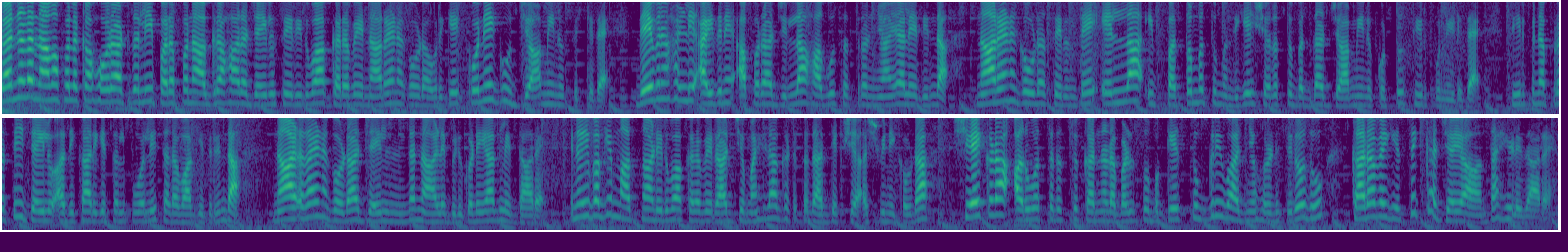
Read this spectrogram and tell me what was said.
ಕನ್ನಡ ನಾಮಫಲಕ ಹೋರಾಟದಲ್ಲಿ ಪರಪ್ಪನ ಅಗ್ರಹಾರ ಜೈಲು ಸೇರಿರುವ ಕರವೇ ನಾರಾಯಣಗೌಡ ಅವರಿಗೆ ಕೊನೆಗೂ ಜಾಮೀನು ಸಿಕ್ಕಿದೆ. ದೇವನಹಳ್ಳಿ ಐದನೇ ಅಪರ ಜಿಲ್ಲಾ ಹಾಗೂ ಸತ್ರ ನ್ಯಾಯಾಲಯದಿಂದ ನಾರಾಯಣಗೌಡ ಸೇರಿದಂತೆ ಎಲ್ಲಾ ಇಪ್ಪತ್ತೊಂಬತ್ತು ಮಂದಿಗೆ ಷರತ್ತುಬದ್ಧ ಜಾಮೀನು ಕೊಟ್ಟು ತೀರ್ಪು ನೀಡಿದೆ. ತೀರ್ಪಿನ ಪ್ರತಿ ಜೈಲು ಅಧಿಕಾರಿಗೆ ತಲುಪುವಲ್ಲಿ ತಡವಾಗಿದ್ದರಿಂದ ನಾರಾಯಣಗೌಡ ಜೈಲಿನಿಂದ ನಾಳೆ ಬಿಡುಗಡೆಯಾಗಲಿದ್ದಾರೆ. ಇನ್ನು ಈ ಬಗ್ಗೆ ಮಾತನಾಡಿರುವ ಕರವೇ ರಾಜ್ಯ ಮಹಿಳಾ ಘಟಕದ ಅಧ್ಯಕ್ಷೆ ಅಶ್ವಿನಿ ಗೌಡ, ಶೇಕಡಾ ಅರವತ್ತರಷ್ಟು ಕನ್ನಡ ಬಳಸುವ ಬಗ್ಗೆ ಸುಗ್ರೀವಾಜ್ಞೆ ಹೊರಡಿಸಿರೋದು ಕರವೆಗೆ ಸಿಕ್ಕ ಜಯ ಅಂತ ಹೇಳಿದ್ದಾರೆ.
